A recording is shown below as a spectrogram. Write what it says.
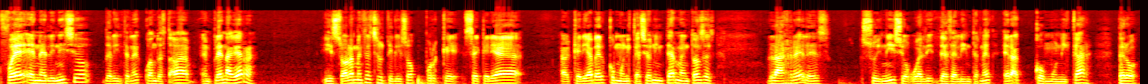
fue en el inicio del Internet cuando estaba en plena guerra y solamente se utilizó porque se quería, ah, quería ver comunicación interna. Entonces, las redes, su inicio o el- desde el Internet era comunicar, pero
